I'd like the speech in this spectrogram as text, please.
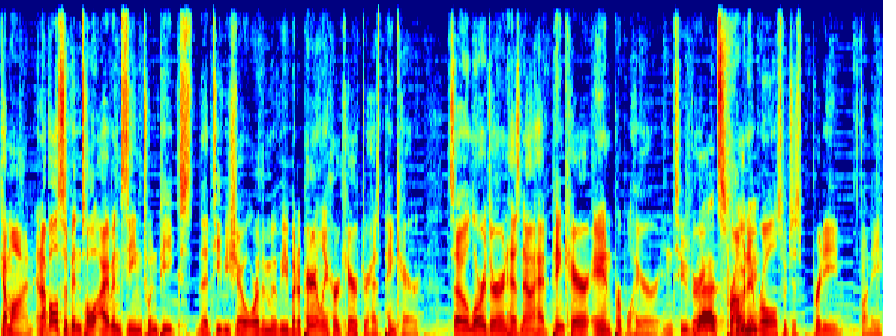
come on. And I've also been told I haven't seen Twin Peaks, the TV show or the movie, but apparently her character has pink hair. So Laura Dern has now had pink hair and purple hair in two very That's prominent funny. roles, which is pretty funny.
